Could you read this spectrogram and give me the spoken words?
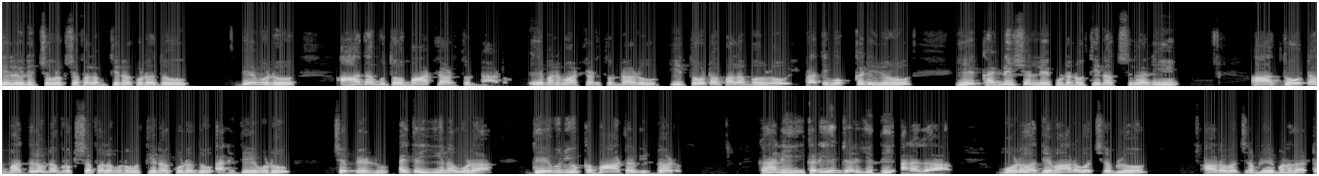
తెలియనిచ్చు వృక్ష ఫలం తినకూడదు. దేవుడు ఆదముతో మాట్లాడుతున్నాడు. ఏమని మాట్లాడుతున్నాడు? ఈ తోట ఫలములు ప్రతి ఒక్కటి నువ్వు ఏ కండిషన్ లేకుండా నువ్వు తినొచ్చు కానీ ఆ తోట మధ్యలో ఉన్న వృక్ష ఫలము నువ్వు తినకూడదు అని దేవుడు చెప్పిండు అయితే ఈయన కూడా దేవుని యొక్క మాట విన్నాడు. కానీ ఇక్కడ ఏం జరిగింది అనగా మూడవ అధ్యాయం ఆరో వచనంలో ఆరో వచనంలో ఏమన్నదట?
